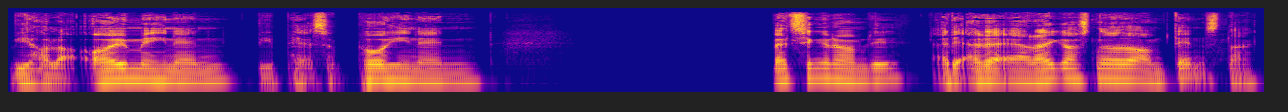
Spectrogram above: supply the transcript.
vi holder øje med hinanden, vi passer på hinanden, hvad tænker du om det? Er, det, er, der, er der ikke også noget om den snak?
